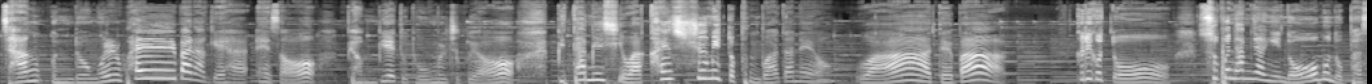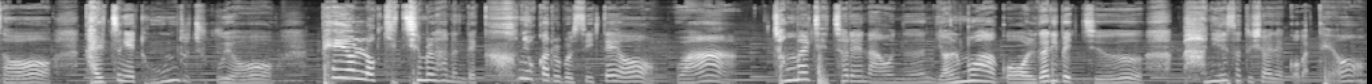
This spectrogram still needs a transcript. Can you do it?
장 운동을 활발하게 하- 해서 변비에도 도움을 주고요. 비타민 C와 칼슘이 또 풍부하다네요. 와, 대박! 그리고 또 수분 함량이 너무 높아서 갈증에 도움도 주고요. 폐열로 기침을 하는데 큰 효과를 볼 수 있대요. 와. 정말 제철에 나오는 열무하고 얼갈이 배추 많이 해서 드셔야 될 것 같아요.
